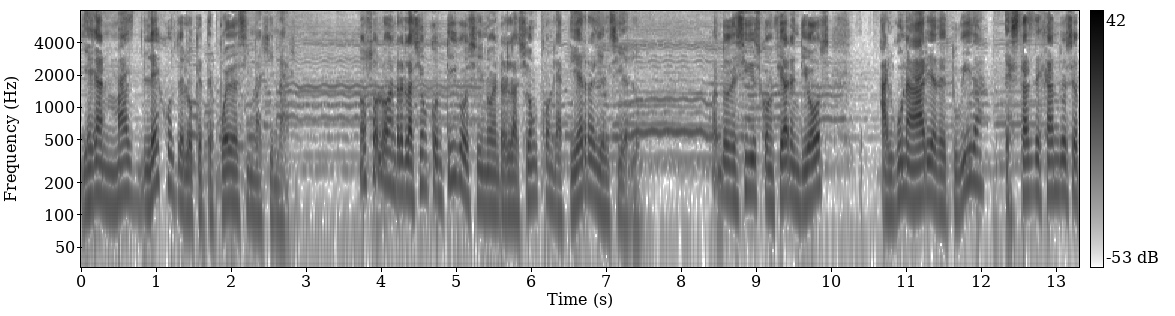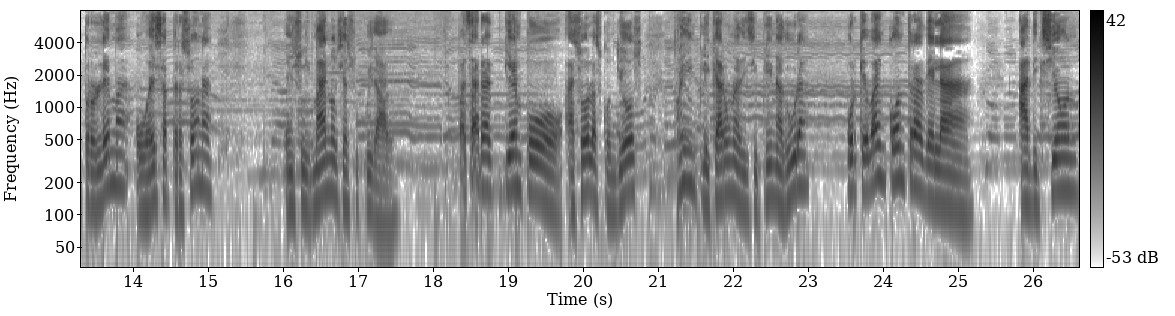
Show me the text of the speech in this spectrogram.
llegan más lejos de lo que te puedes imaginar, no solo en relación contigo, sino en relación con la tierra y el cielo. Cuando decides confiar en Dios, alguna área de tu vida, estás dejando ese problema o esa persona en sus manos y a su cuidado. Pasar tiempo a solas con Dios puede implicar una disciplina dura porque va en contra de la adicción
